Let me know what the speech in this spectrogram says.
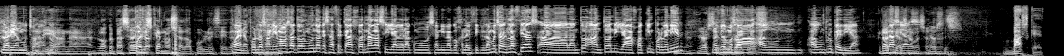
Lo harían mucho más, ¿no? harían, eh, lo que pasa Pues es lo- que no se da publicidad. Bueno, pues los animamos a todo el mundo a que se acerque a las jornadas y ya verá cómo se anima a coger la bicicleta. Muchas gracias a, Anto- a Antoni y a Joaquín por venir. Gracias Nos vemos a, algún, algún proper día. Gracias, a vosotros. Bàsquet.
